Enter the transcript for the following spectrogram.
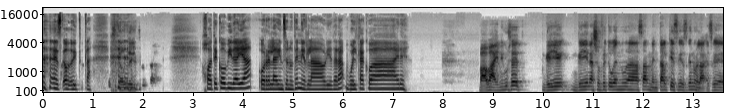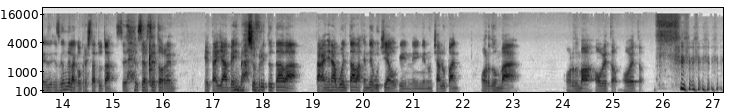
ez gaude ohituta. Ez gaude ohituta. Joateko bidaia horrela egintzen duten irla horietara, bueltakoa ere? Ba, ba, nik uste gehiena sufritu genduna zan, mentalki ez, ez genuela, ez, ez genuelako prestatuta, zer zetorren. Eta ja, behin ba, sufrituta, ba, eta gainera buelta, ba, jende gutxiagokin egin genuen txalupan, orduan, ba, orduan, ba, hobeto, hobeto.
